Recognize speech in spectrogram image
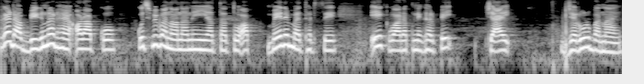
अगर आप बिगनर हैं और आपको कुछ भी बनाना नहीं आता तो आप मेरे मेथड से एक बार अपने घर पे चाय ज़रूर बनाएँ।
